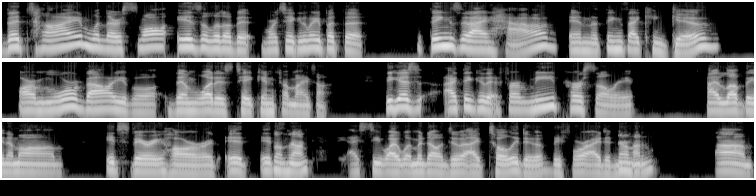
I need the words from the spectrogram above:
the time when they're small is a little bit more taken away, but the things that I have and the things I can give are more valuable than what is taken from my time. Because I think that for me personally, I love being a mom. It's very hard. It it's mm-hmm. not. I see why women don't do it. I totally do. Before I did not. Mm-hmm. Um,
